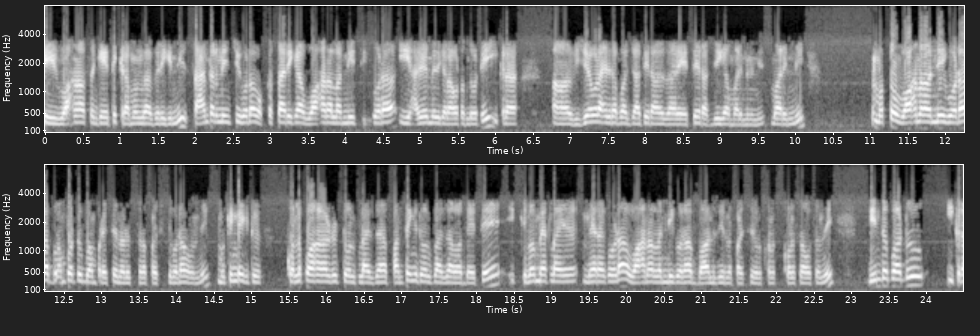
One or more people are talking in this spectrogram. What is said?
ఈ వాహనాల సంఖ్య అయితే క్రమంగా పెరిగింది. సాయంత్రం నుంచి కూడా ఒక్కసారిగా వాహనాలన్నీ కూడా ఈ హైవే మీదకి రావడం తోటి ఇక్కడ విజయవాడ హైదరాబాద్ జాతీయ రహదారి అయితే రద్దీగా మారింది మారింది. మొత్తం వాహనాలన్నీ కూడా బంపర్ టు బంపర్ అయితే నడుస్తున్న పరిస్థితి కూడా ఉంది. ముఖ్యంగా ఇటు Kollapahad toll plaza Panthangi toll plaza వద్ద అయితే ఈ కిలోమీటర్ల మేర కూడా వాహనాలన్నీ కూడా బాలు తీరిన పరిస్థితి కొన- కొనసాగుతుంది. దీంతో పాటు ఇక్కడ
